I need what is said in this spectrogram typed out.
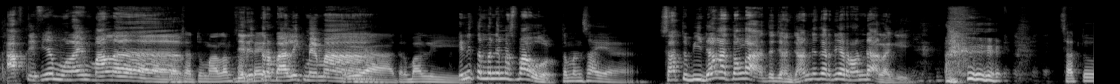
aktifnya mulai malam. jam satu malam Jadi sampai terbalik memang. iya terbalik Ini temennya Mas Paul. teman saya Satu bidang atau enggak? Atau jangan-jangan ntar dia ronda lagi. satu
